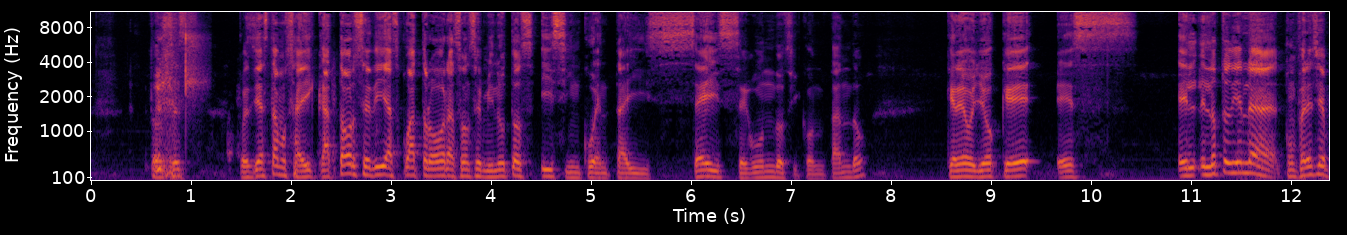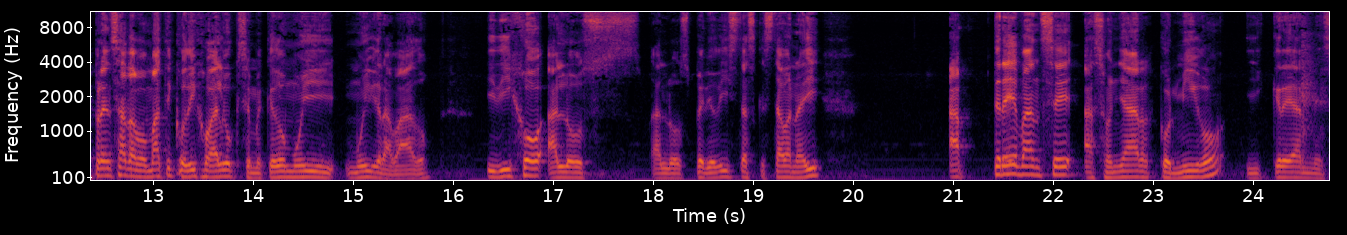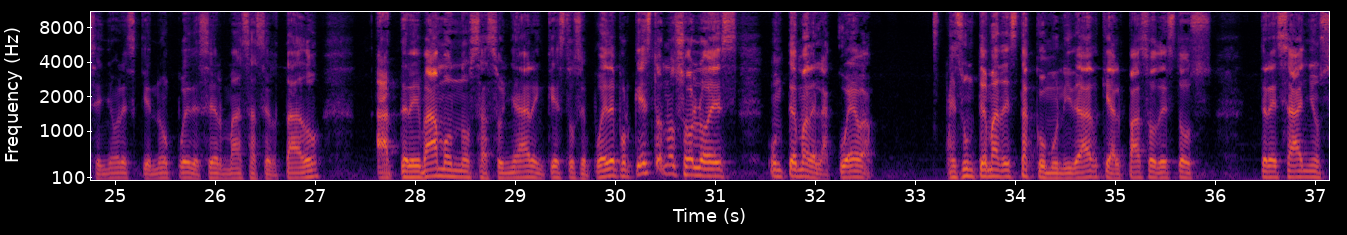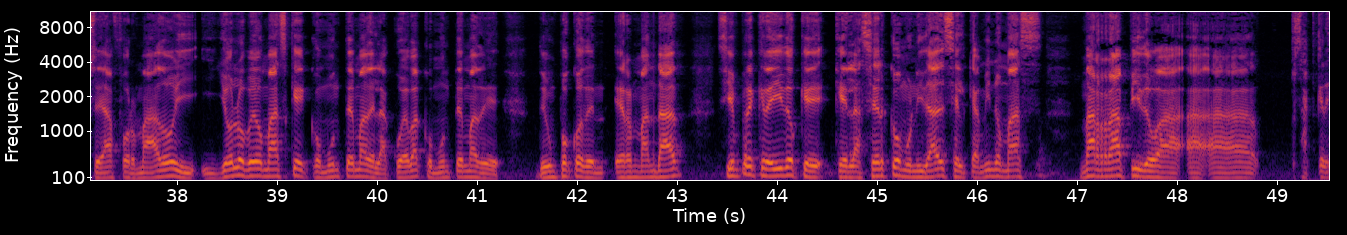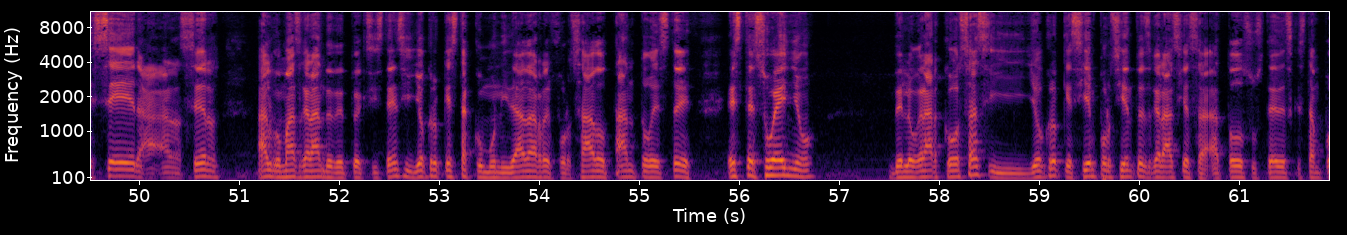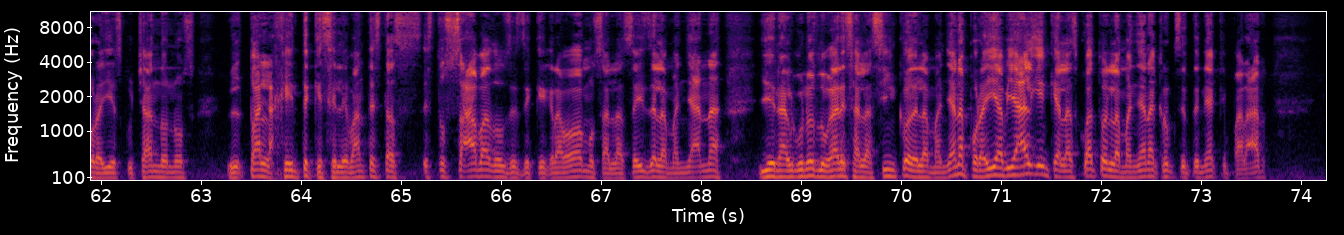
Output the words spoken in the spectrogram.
Entonces, pues ya estamos ahí, 14 días, 4 horas, 11 minutos y 56 segundos y contando. Creo yo que es... El, otro día en la conferencia de prensa, Davomático dijo algo que se me quedó muy, muy grabado y dijo a los, a los periodistas que estaban ahí, atrévanse a soñar conmigo y créanme, señores, que no puede ser más acertado atrevámonos a soñar en que esto se puede, porque esto no solo es un tema de la cueva, es un tema de esta comunidad que al paso de estos tres años se ha formado y, yo lo veo más que como un tema de la cueva, como un tema de, un poco de hermandad. Siempre he creído que, el hacer comunidad es el camino más, más rápido a, pues, a crecer, a hacer algo más grande de tu existencia y yo creo que esta comunidad ha reforzado tanto este, este sueño de lograr cosas y yo creo que 100% es gracias a, todos ustedes que están por ahí escuchándonos, toda la gente que se levanta estas, estos sábados desde que grabábamos a las 6 de la mañana y en algunos lugares a las 5 de la mañana. Por ahí había alguien que a las 4 de la mañana creo que se tenía que parar.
